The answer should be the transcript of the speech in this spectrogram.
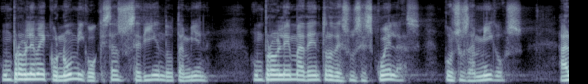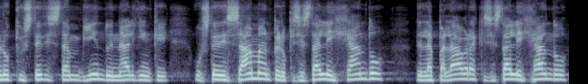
un problema económico que está sucediendo también, un problema dentro de sus escuelas, con sus amigos, algo que ustedes están viendo en alguien que ustedes aman, pero que se está alejando de la palabra, que se está alejando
